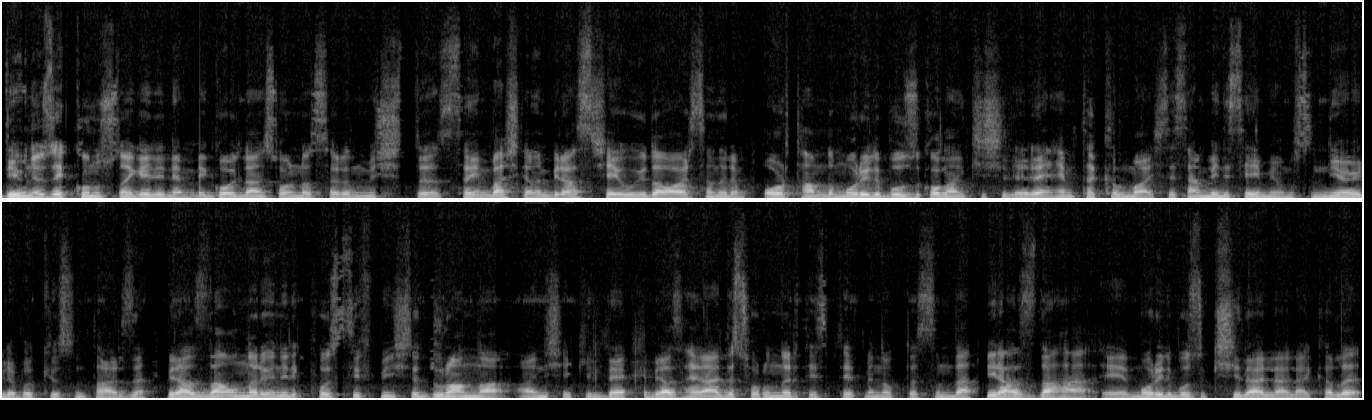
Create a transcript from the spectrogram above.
Devin Özek konusuna gelelim. E, golden sonra sarılmıştı. Sayın Başkan'ın biraz şey huyu da var sanırım. Ortamda morali bozuk olan kişilere hem takılma işte sen beni sevmiyor musun niye öyle bakıyorsun tarzı. Biraz daha onlara yönelik pozitif bir işte Duran'la aynı şekilde biraz herhalde sorunları tespit etme noktasında biraz daha e, morali bozuk kişilerle alakalı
